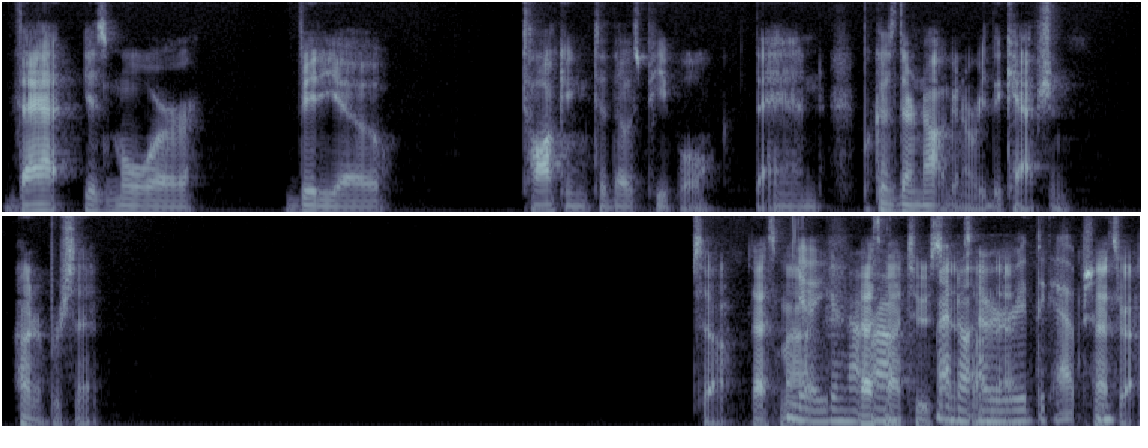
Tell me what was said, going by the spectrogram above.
that is more video talking to those people than because they're not going to read the caption 100%. So that's my yeah, you're not that's wrong. my two cents. I don't on ever that. read the caption. That's right.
